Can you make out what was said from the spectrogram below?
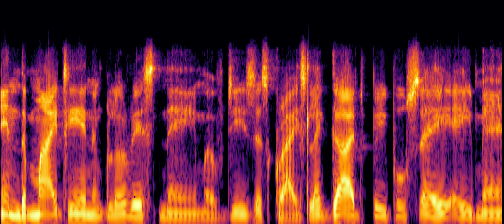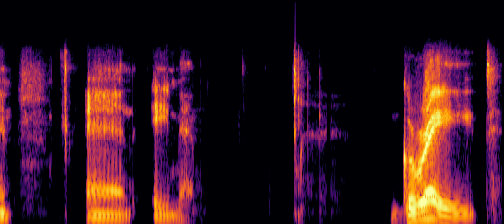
In the mighty and glorious name of Jesus Christ, let God's people say amen and amen. Great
